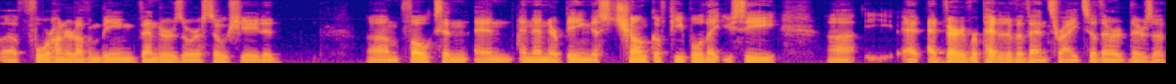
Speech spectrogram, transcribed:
uh, 400 of them being vendors or associated um, folks, and and and then there being this chunk of people that you see uh, at, at very repetitive events, right? So there there's a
